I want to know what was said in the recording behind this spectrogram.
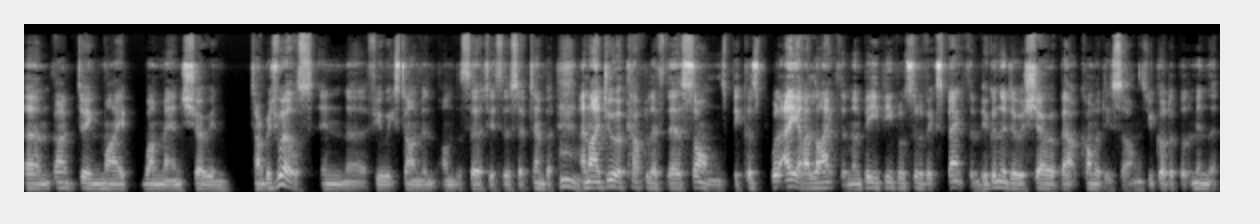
Um, I'm doing my one man show in Tunbridge Wells in a few weeks' time in, on the 30th of September. Hmm. And I do a couple of their songs because, well, A, I like them, and B, people sort of expect them. If you're going to do a show about comedy songs, you've got to put them in there.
